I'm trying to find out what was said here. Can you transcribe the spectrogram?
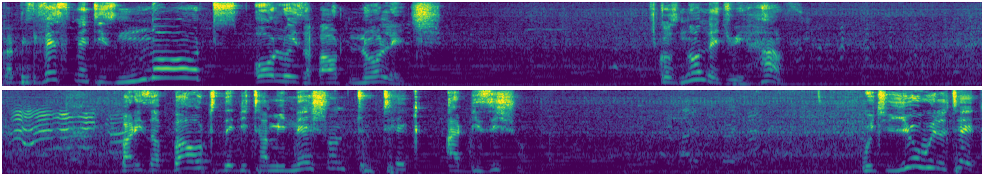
But investment is not always about knowledge, because knowledge we have, but it's about the determination to take a decision, which you will take,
